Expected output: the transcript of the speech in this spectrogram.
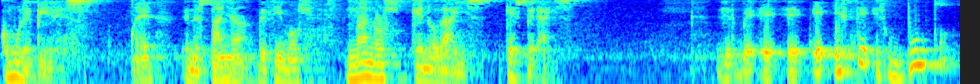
¿cómo le pides? ¿Eh? En España decimos, manos que no dais, ¿qué esperáis? Eh, eh, este es un punto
